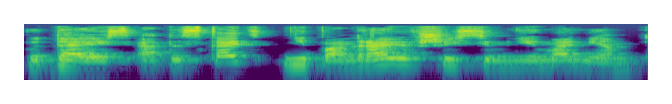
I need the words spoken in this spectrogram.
пытаясь отыскать не понравившийся мне момент.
